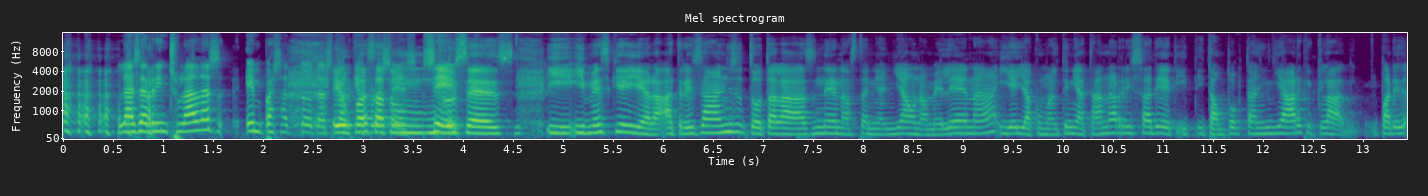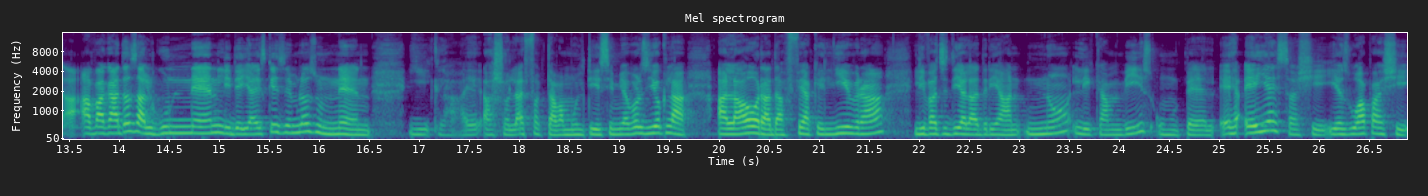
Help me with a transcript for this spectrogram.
Les arrinxolades hem passat totes per Heu aquest passat procés. un sí. procés. I, I més que ella era a 3 anys, totes les nenes tenien ja una melena i ella, com el tenia tan arrissadet i, i tampoc tan llarg, que clar, pare, a, a vegades algun nen li deia és que sembles un nen. I clar, eh, això l'afectava moltíssim. Llavors jo, clar, a l'hora de fer aquest llibre li vaig dir a l'Adrián, no li canvis un pèl. E ella és així i és guapa així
